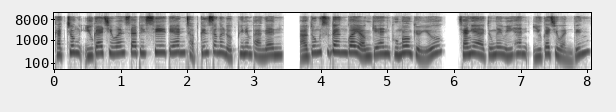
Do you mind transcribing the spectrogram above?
각종 육아 지원 서비스에 대한 접근성을 높이는 방안, 아동 수당과 연계한 부모 교육, 장애 아동을 위한 육아 지원 등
